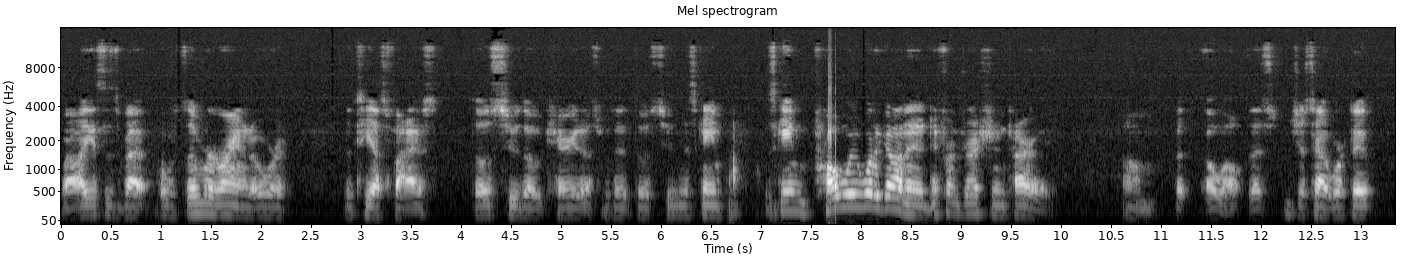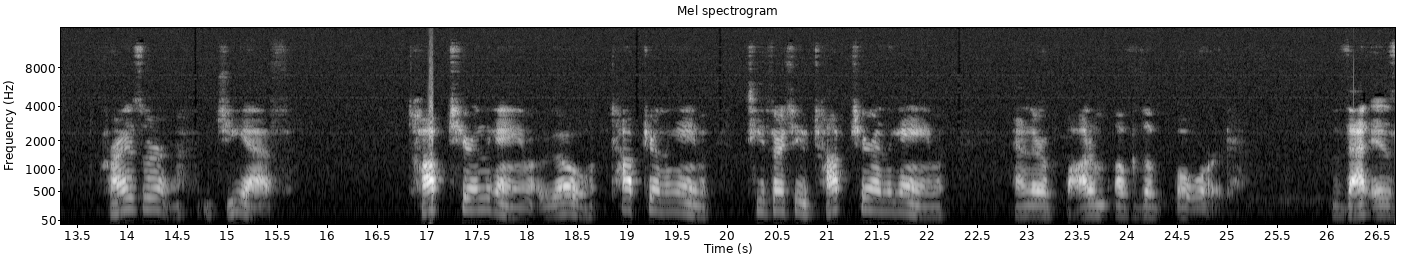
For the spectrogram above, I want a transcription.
well, I guess it's about, it's over a grand over the TS5s. Those two, though, carried us with it. Those two in this game. This game probably would have gone in a different direction entirely. Um, but, oh well, that's just how it worked out. Chrysler GF. Top tier in the game. Go. Top tier in the game. T32, top tier in the game. And they're bottom of the board. That is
